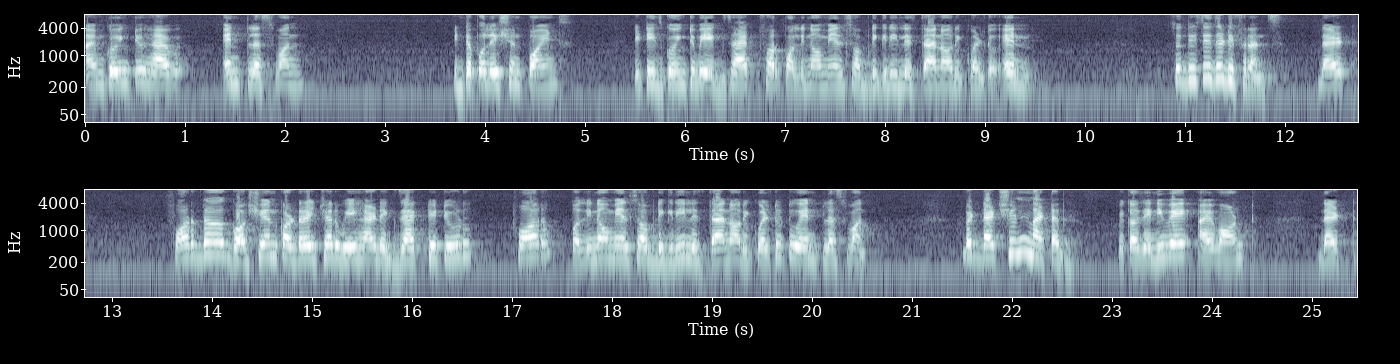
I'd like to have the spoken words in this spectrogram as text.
I am going to have n plus 1 interpolation points. It is going to be exact for polynomials of degree less than or equal to n. So, this is the difference that for the Gaussian quadrature we had exactitude for polynomials of degree less than or equal to 2 n plus 1, but that should not matter because anyway I want that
